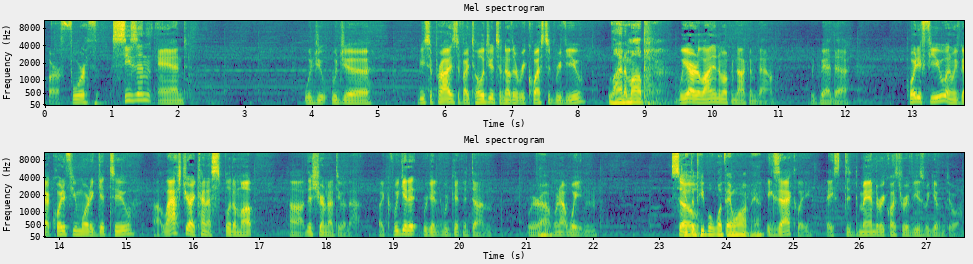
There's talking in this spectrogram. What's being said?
of our fourth season, and would you would you be surprised if I told you it's another requested review? Line them up. we are lining them up and knocking them down. We've had uh, quite a few, and we've got quite a few more to get to. Uh, last year, I kind of split them up. Uh, this year, I'm not doing that. Like, if we get it, we're getting we're getting it done. We're uh, we're not waiting. So Give the people what they want, man. exactly, they s- demand to request reviews. We give them to them.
